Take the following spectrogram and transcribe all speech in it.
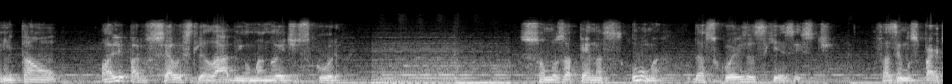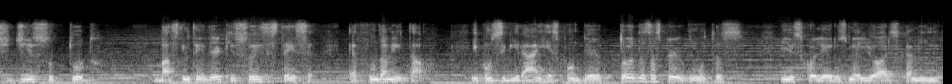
Então, olhe para o céu estrelado em uma noite escura. Somos apenas uma das coisas que existe. Fazemos parte disso tudo. Basta entender que sua existência é fundamental e conseguirá responder todas as perguntas e escolher os melhores caminhos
